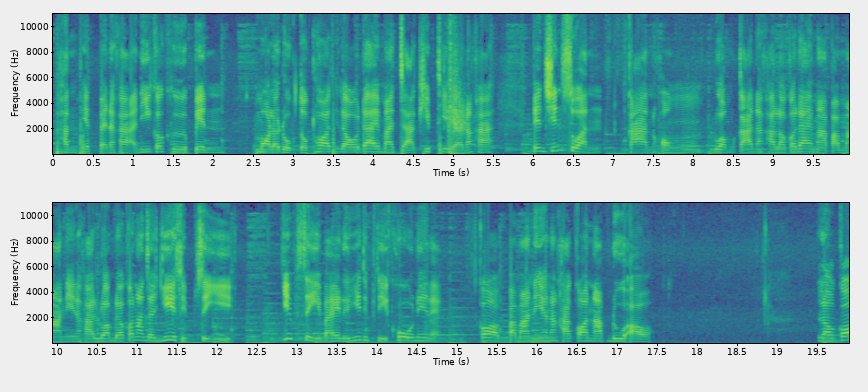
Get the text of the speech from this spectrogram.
8,000 เพชรไปนะคะ อันนี้ก็คือเป็นมรดกตกทอดที่เราได้มาจากคลิปที่แล้วนะคะ เป็นชิ้นส่วนการของรวมการ์ดนะคะ เราก็ได้มาประมาณนี้นะคะ รวมแล้วก็น่าจะ 24 24 ใบหรือ 24 คู่นี่แหละ ก็ประมาณนี้นะคะ ก็นับดูเอา เราก็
